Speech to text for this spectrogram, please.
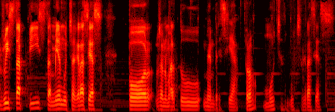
Ruiz Tapiz, también muchas gracias por renovar tu membresía pro. Muchas, muchas gracias.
